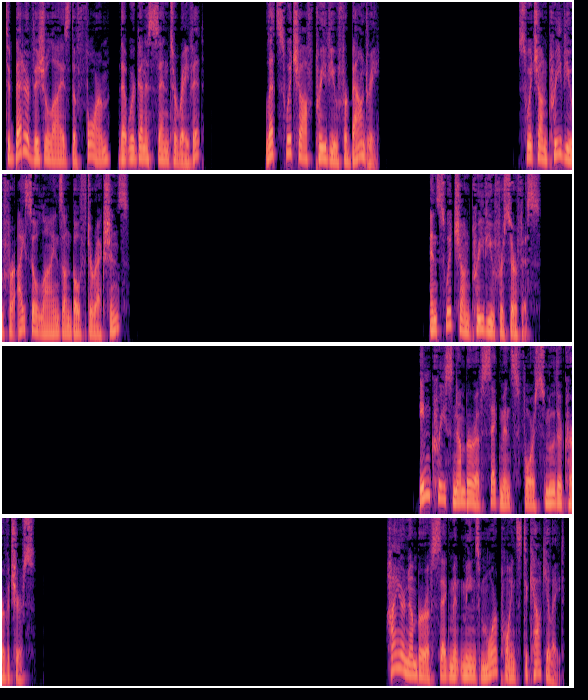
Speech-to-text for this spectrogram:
To better visualize the form that we're going to send to Revit, let's switch off Preview for Boundary. Switch on Preview for isolines on both directions. And switch on Preview for Surface. Increase number of segments for smoother curvatures. Higher number of segment means more points to calculate.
